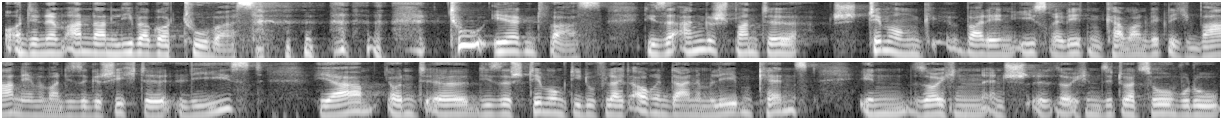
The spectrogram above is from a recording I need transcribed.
und in dem anderen, lieber Gott, tu was. tu irgendwas. Diese angespannte Stimmung bei den Israeliten kann man wirklich wahrnehmen, wenn man diese Geschichte liest. Ja, und äh, diese Stimmung, die du vielleicht auch in deinem Leben kennst, in solchen, in solchen Situationen, wo du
